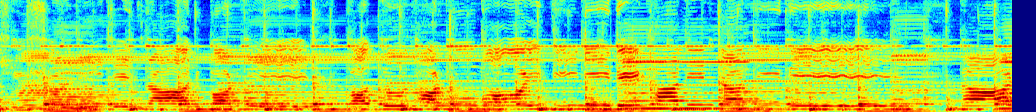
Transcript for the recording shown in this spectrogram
শিষ্যে ত্রাণ কত ধর্মময় তিনি দেখালেন জাতিদের। তার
